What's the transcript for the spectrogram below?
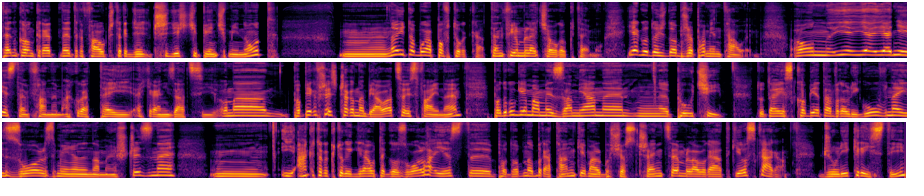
Ten konkretny trwał 40, 35 minut. Mm, no i to była powtórka. Ten film leciał rok temu. Ja go dość dobrze pamiętałem. On, ja, ja nie jestem fanem akurat tej ekranizacji. Ona po pierwsze jest czarno-biała, co jest fajne. Po drugie mamy zamianę mm, płci. Tutaj jest kobieta w roli głównej, złol zmieniony na mężczyznę mm, i aktor, który grał tego złola jest y, podobno bratankiem albo siostrzeńcem laureatki Oscara, Julie Christie.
